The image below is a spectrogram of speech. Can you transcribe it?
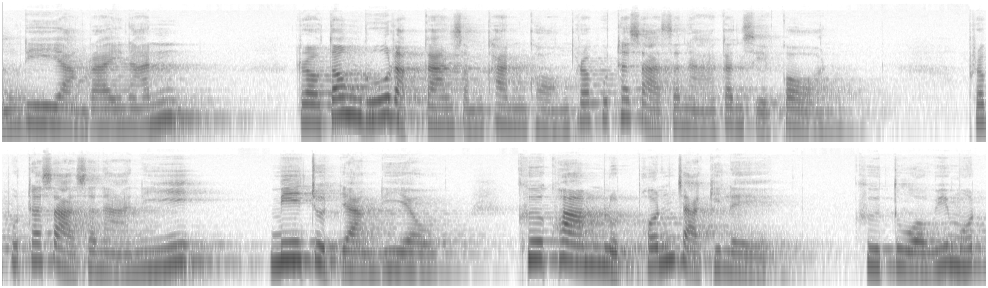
งฆ์ดีอย่างไรนั้น เราต้องรู้หลักการสำคัญของพระพุทธศาสนากันเสียก่อน พระพุทธศาสนานี้ มีจุดอย่างเดียว คือความหลุดพ้นจากกิเลส คือตัววิมุตติ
